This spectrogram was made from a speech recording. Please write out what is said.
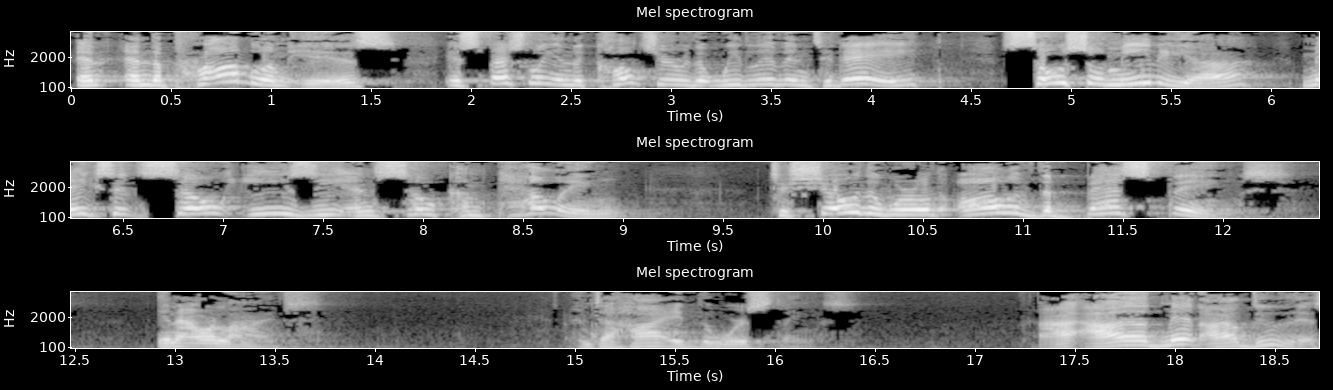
And, and the problem is, especially in the culture that we live in today, social media makes it so easy and so compelling to show the world all of the best things in our lives and to hide the worst things. I, will admit, I'll do this.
